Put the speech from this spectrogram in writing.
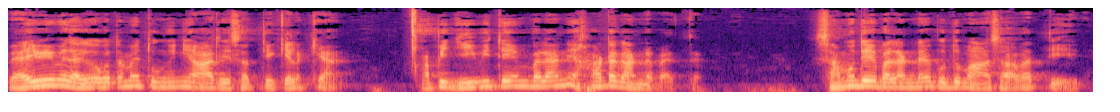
වැය වීම දකින්නක තමයි තුන්වෙනි ආර්ය සත්‍ය කියලා කියන්නේ. අපි ජීවිතයෙන් බලන්නේ හට ගන්න පැත්ත. සමුදේ බලන්නයි පුදුම ආශාවක් තියෙන්නේ.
